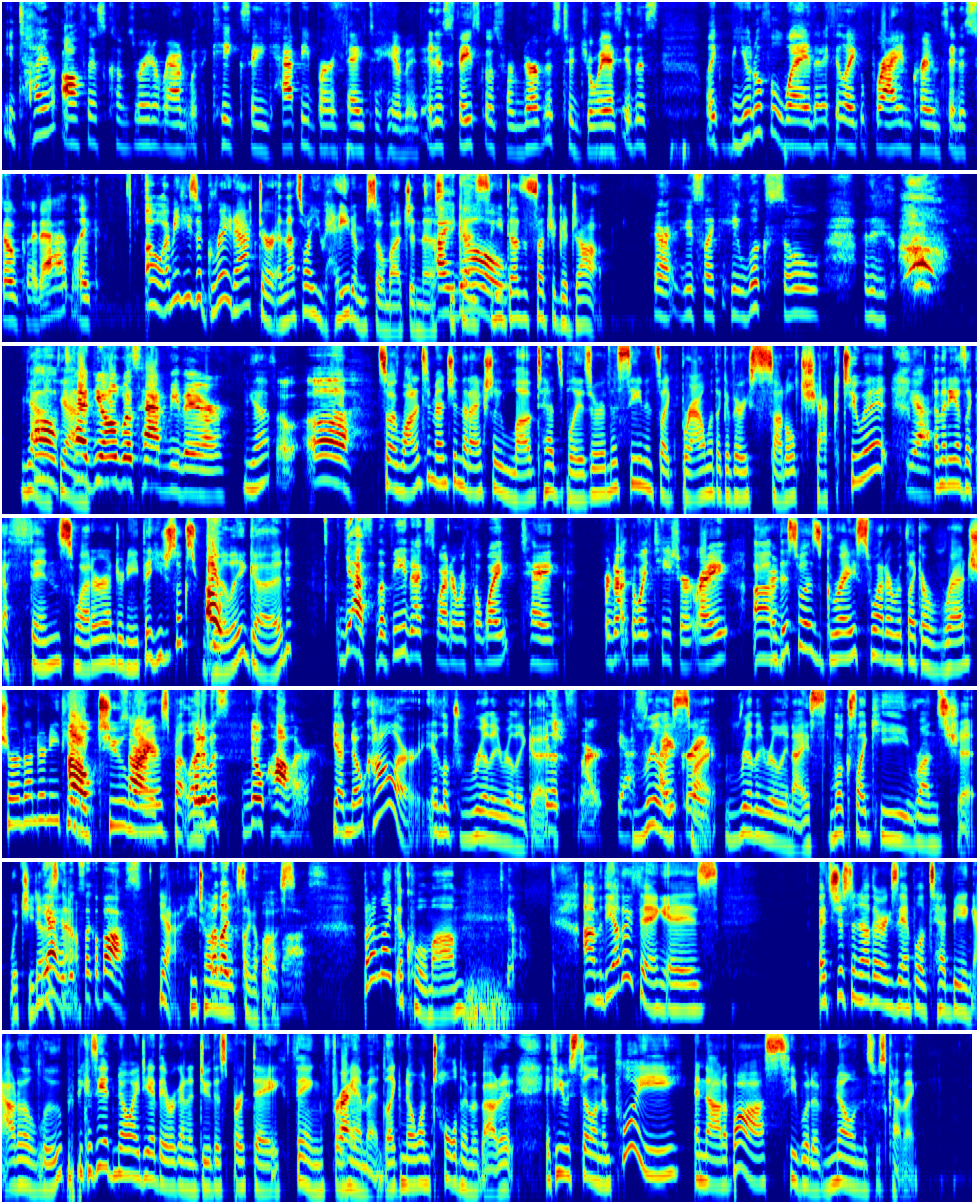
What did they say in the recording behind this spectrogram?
the entire office comes right around with a cake saying happy birthday to Hammond. And his face goes from nervous to joyous in this like beautiful way that I feel like Bryan Cranston is so good at. Like, Oh, I mean, he's a great actor, and that's why you hate him so much in this I because he does such a good job. Yeah, he's like he looks so, and then he, Yeah, oh, yeah. Ted, you almost had me there. Yeah. So, ugh. So I wanted to mention that I actually love Ted's blazer in this scene. It's like brown with like a very subtle check to it. Yeah. And then he has like a thin sweater underneath it. He just looks Oh. really good. Yes, the V-neck sweater with the white tank, or not the white T-shirt, right? Um, Or- this was gray sweater with like a red shirt underneath. He had oh, like two sorry. layers, but like but it was no collar. yeah, no collar. It looked really, really good. He looked smart. Yes, I really smart. Really, really nice. Looks like he runs shit, which he does Yeah, now. he looks like a boss. yeah, he totally like looks like a, cool boss. But I'm like a cool mom. Yeah. Um, the other thing is, it's just another example of Ted being out of the loop because he had no idea they were going to do this birthday thing for Right. Hammond. Like, no one told him about it. If he was still an employee and not a boss, he would have known this was coming.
